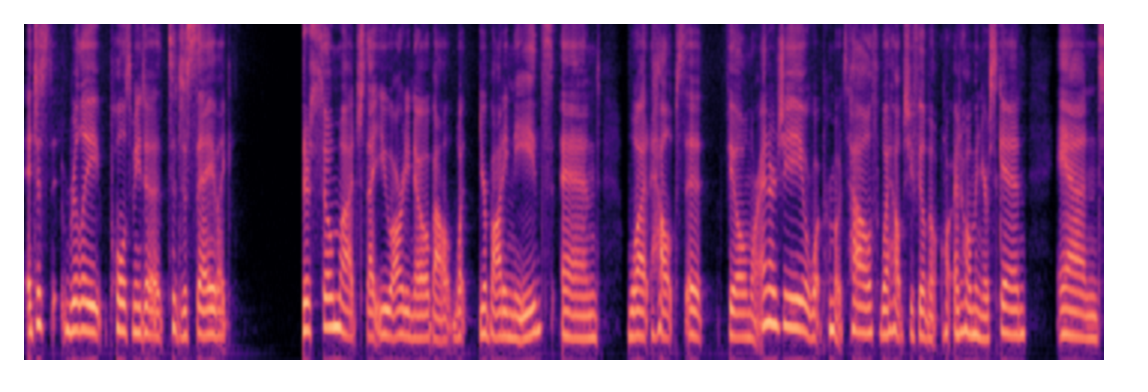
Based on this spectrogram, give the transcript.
It just really pulls me to to just say like there's so much that you already know about what your body needs and what helps it feel more energy or what promotes health, what helps you feel at home in your skin. And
